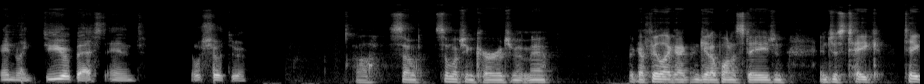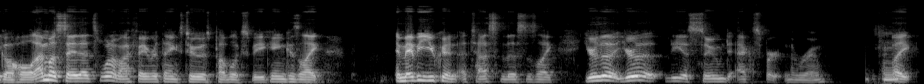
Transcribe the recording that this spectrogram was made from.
and like do your best and it'll show through. Oh, so so much encouragement, man. Like I feel like I can get up on a stage and and just take take a hold. I must say that's one of my favorite things too is public speaking because like, and maybe you can attest to this is like you're the you're the, assumed expert in the room, mm-hmm. like.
